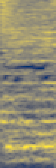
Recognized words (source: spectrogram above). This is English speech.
So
